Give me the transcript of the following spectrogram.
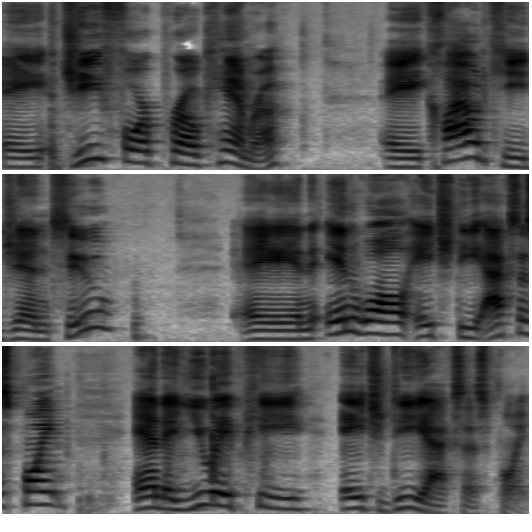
a G4 Pro camera, a Cloud Key Gen 2, an in-wall HD access point, and a UAP HD access point.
